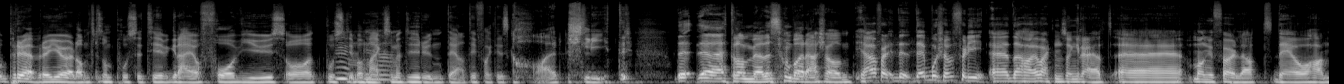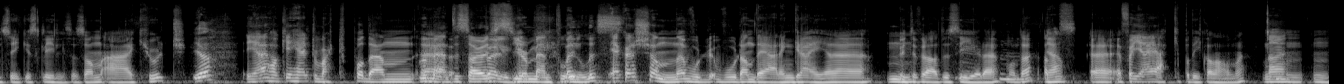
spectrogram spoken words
og prøver å gjøre det om til sånn positiv greie og få views og positiv oppmerksomhet rundt det at de faktisk har sliter. Det, det er et eller annet med det som bare er sånn Ja, for det, det er morsomt, fordi eh, det har jo vært en sånn greie at eh, mange føler at det å ha en psykisk lidelse sånn er kult. Ja. Jeg har ikke helt vært på den eh, Romanticize eh, your mental Men illness. Jeg kan skjønne hvor, hvordan det er en greie, Mm. ut ifra at du sier det. Mm. måte. At, eh, for jeg er ikke på de kanalene. Nei. Mm, mm.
